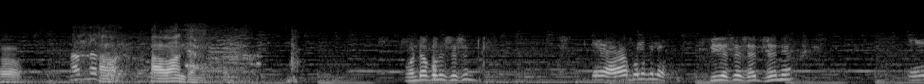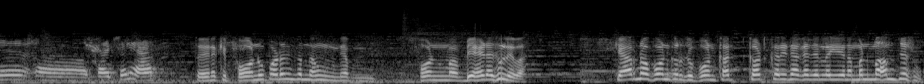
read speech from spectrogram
હા. વાંધો નહીં. વંડા પોલીસ સ્ટેશન? એ હા બોલો બોલો. પીએસએ સાહેબ છે ને એ સાહેબ છે ને હા. તો એને કે ફોન ઉપાડો ને તમને હું ફોનમાં બેહેડા શું લેવા? ક્યારનો ફોન કરું છું? ફોન કટ કટ કરી નાખે છે એટલે એના મનમાં સમજે શું?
